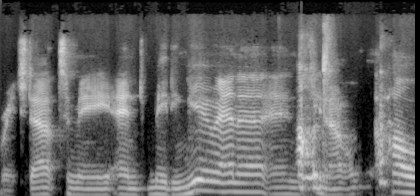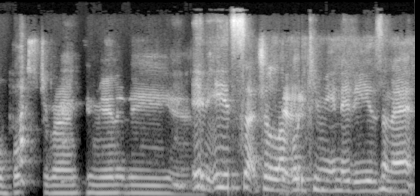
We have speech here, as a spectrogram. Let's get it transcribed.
reached out to me and meeting you, Anna, and Oh. you know the whole Bookstagram community. And, It is such a lovely Yeah. community, isn't it?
